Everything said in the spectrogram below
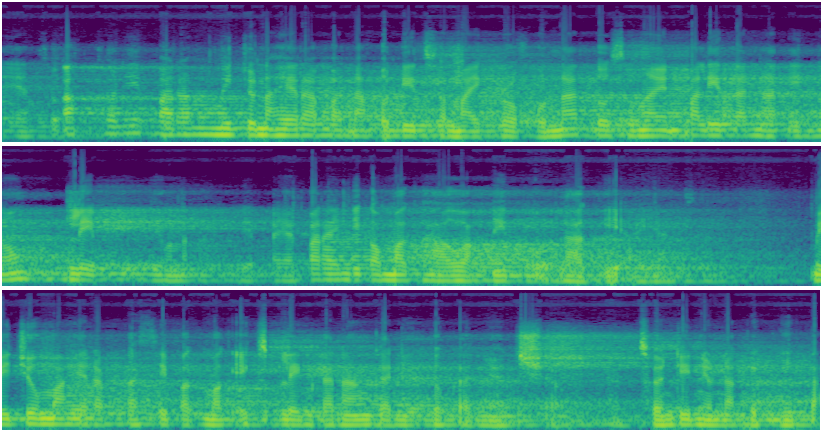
Ayan, so actually parang medyo nahirapan ako dito sa microphone na to. So ngayon palitan natin ng clip, yung naka-clip. Ayan, para hindi ka maghawak nito lagi. Ayan. Medyo mahirap kasi pag mag-explain ka ng ganito, ganyan siya. So hindi nyo nakikita.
